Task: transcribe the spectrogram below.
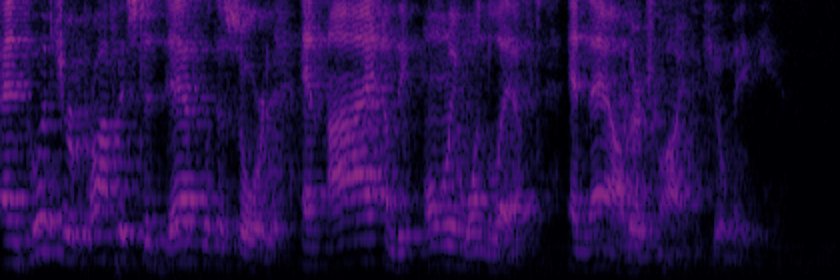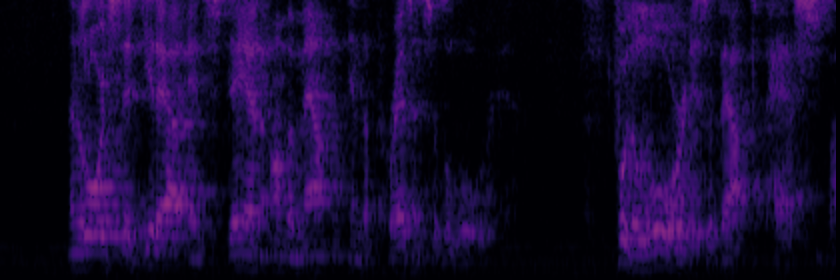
and put your prophets to death with a sword, and I am the only one left, and now they're trying to kill me. And the Lord said, Get out and stand on the mountain in the presence of the Lord. For the Lord is about to pass by.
